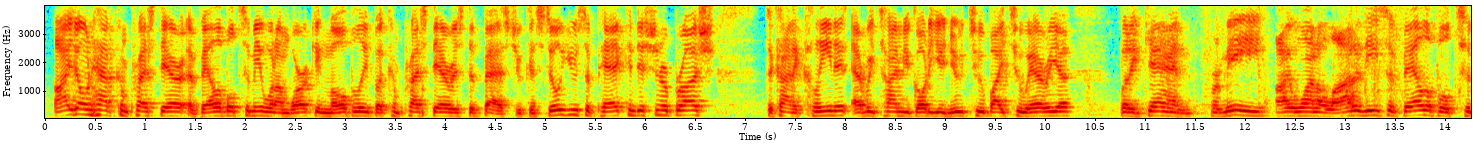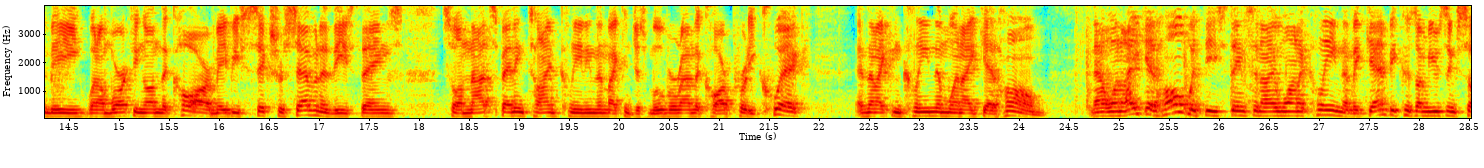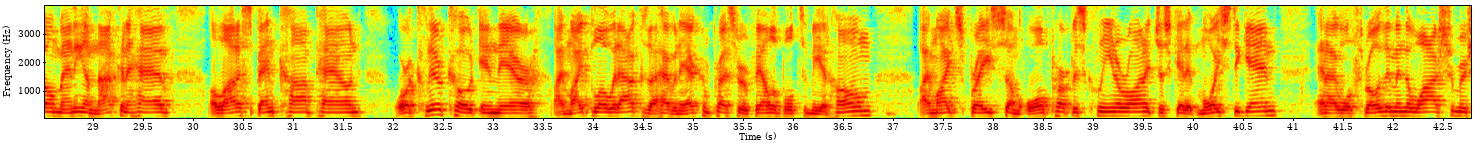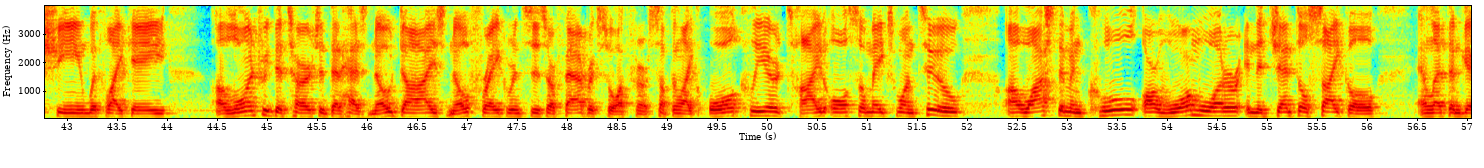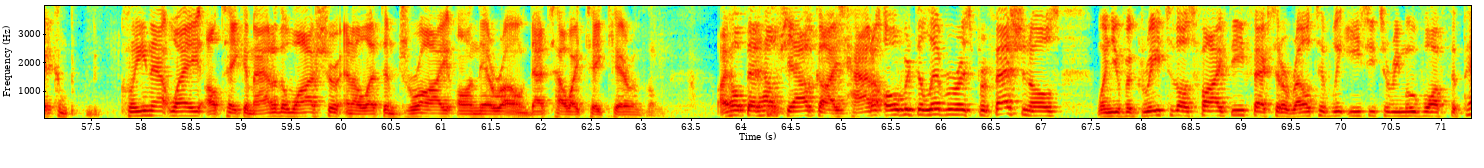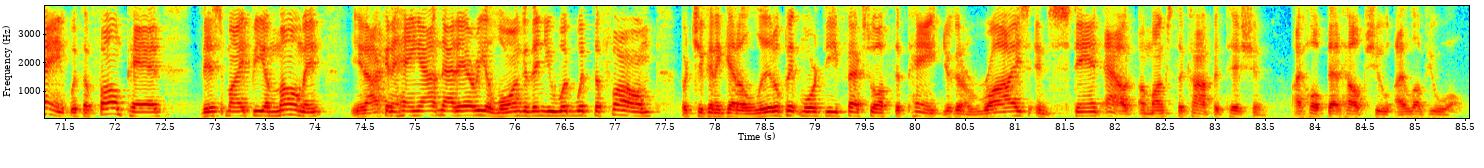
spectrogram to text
I don't have compressed air available to me when I'm working mobily, but compressed air is the best. You can still use a pad conditioner brush to kind of clean it every time you go to your new 2x2 area. But again, for me, I want a lot of these available to me when I'm working on the car, maybe six or seven of these things, so I'm not spending time cleaning them. I can just move around the car pretty quick, and then I can clean them when I get home. Now, when I get home with these things and I want to clean them, again, because I'm using so many, I'm not going to have a lot of spent compound or a clear coat in there. I might blow it out because I have an air compressor available to me at home. I might spray some all-purpose cleaner on it, just get it moist again, and I will throw them in the washer machine with like a, a laundry detergent that has no dyes, no fragrances or fabric softener, something like All Clear. Tide also makes one too. I'll wash them in cool or warm water in the gentle cycle and let them get clean that way. I'll take them out of the washer and I'll let them dry on their own. That's how I take care of them. I hope that helps you out, guys. How to over-deliver as professionals when you've agreed to those five defects that are relatively easy to remove off the paint with a foam pad. This might be a moment. You're not going to hang out in that area longer than you would with the foam, but you're going to get a little bit more defects off the paint. You're going to rise and stand out amongst the competition. I hope that helps you. I love you all.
